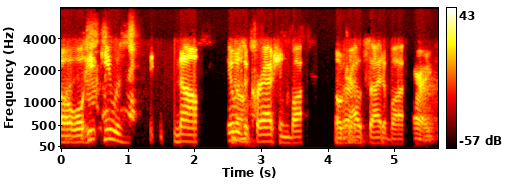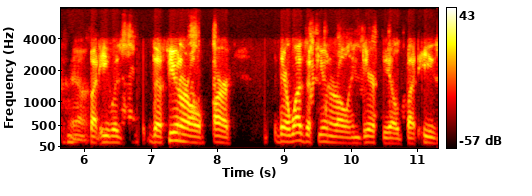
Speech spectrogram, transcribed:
Oh well, he he was no, it was a crash in Boston or outside of Boston, All right. Yeah. but he was the funeral or there was a funeral in Deerfield, but he's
